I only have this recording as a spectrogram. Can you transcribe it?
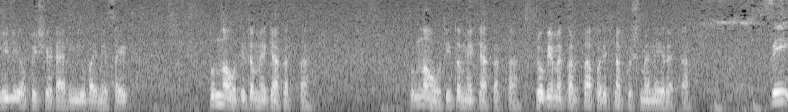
really appreciate having you by my side तुम ना होती तो मैं क्या करता? तुम ना होती तो मैं क्या करता? जो भी मैं करता, पर इतना खुश मैं नहीं रहता। सी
